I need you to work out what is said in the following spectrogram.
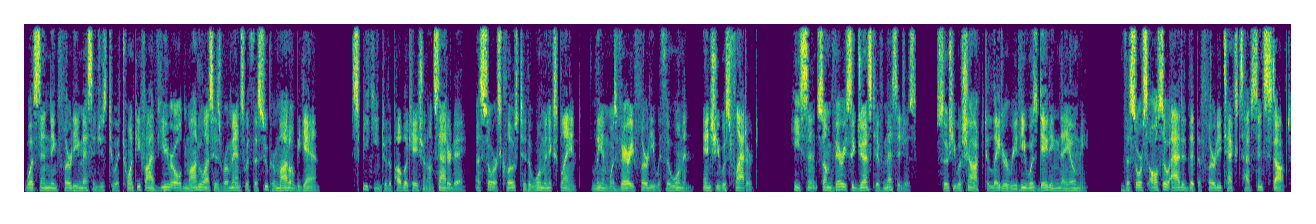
was sending flirty messages to a 25-year-old model as his romance with the supermodel began. Speaking to the publication on Saturday, a source close to the woman explained, Liam was very flirty with the woman, and she was flattered. He sent some very suggestive messages. So she was shocked to later read he was dating Naomi. The source also added that the flirty texts have since stopped,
